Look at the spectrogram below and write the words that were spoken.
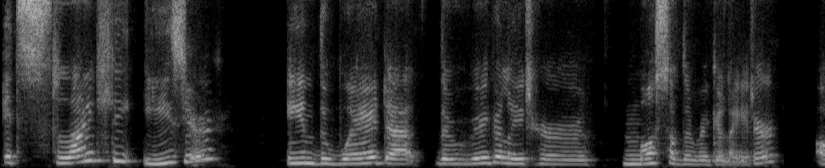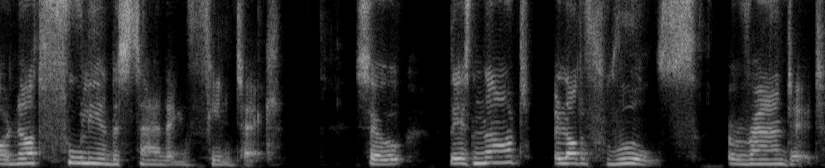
It's slightly easier in the way that the regulator, most of the regulator, are not fully understanding fintech. So there's not a lot of rules around it.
